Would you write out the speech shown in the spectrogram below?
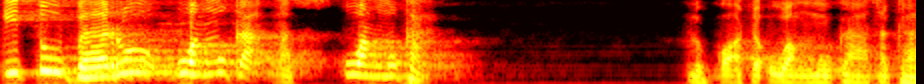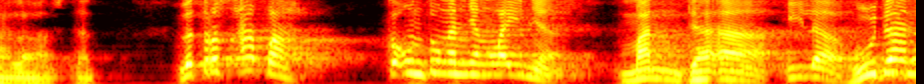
Itu baru uang muka mas. Uang muka. Loh kok ada uang muka segala Ustaz? Lalu terus apa keuntungan yang lainnya? Mandaa ila hudan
